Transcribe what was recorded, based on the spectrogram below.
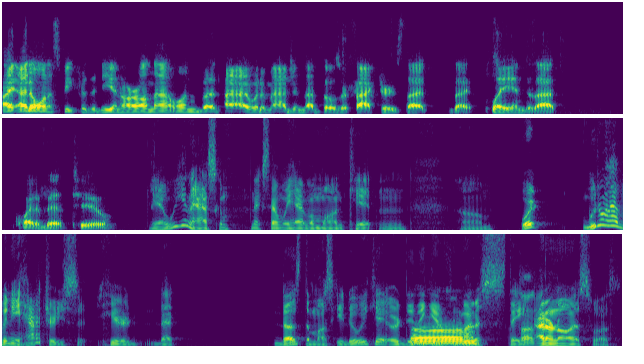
I, I don't want to speak for the dnr on that one but I, I would imagine that those are factors that that play into that quite a hmm. bit too yeah we can ask them next time we have them on kit and um, we're we don't have any hatcheries here that does the muskie, do we? Get or did they get it from out of um, state? I don't know. This was.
